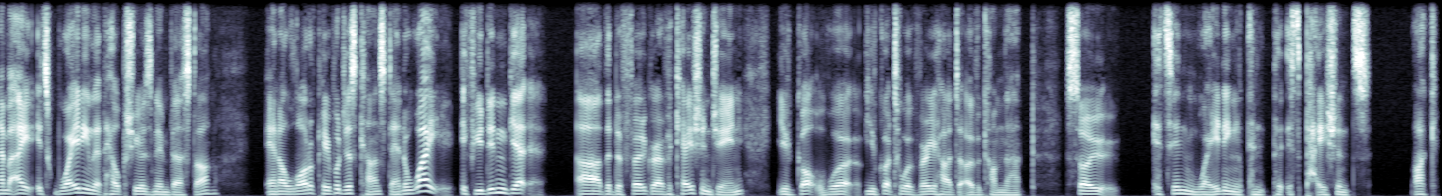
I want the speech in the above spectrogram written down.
number eight, it's waiting that helps you as an investor. And a lot of people just can't stand to wait. If you didn't get uh, the deferred gratification gene, you've got work. You've got to work very hard to overcome that. So it's in waiting and it's patience. Like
